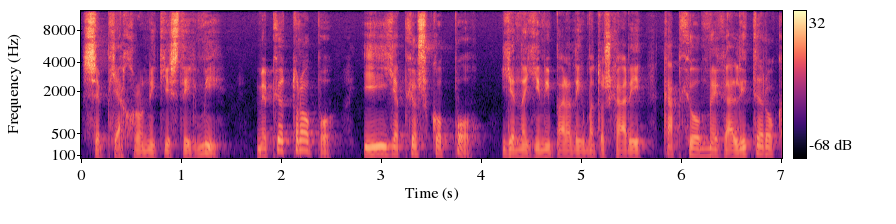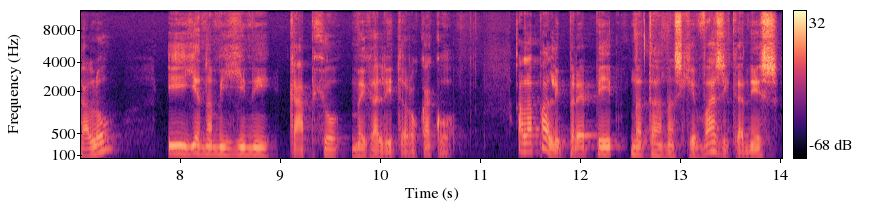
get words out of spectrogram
σε ποια χρονική στιγμή, με ποιο τρόπο ή για ποιο σκοπό για να γίνει παραδείγματος χάρη κάποιο μεγαλύτερο καλό ή για να μην γίνει κάποιο μεγαλύτερο κακό. Αλλά πάλι πρέπει να τα ανασκευάζει κανείς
